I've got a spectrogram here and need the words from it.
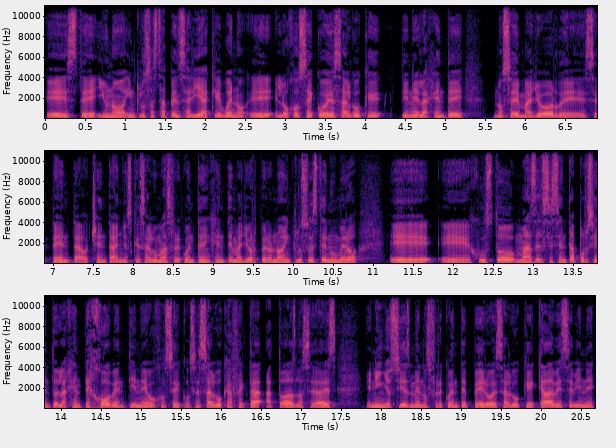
Este, y uno incluso hasta pensaría que, bueno, eh, el ojo seco es algo que tiene la gente no sé, mayor de 70, 80 años, que es algo más frecuente en gente mayor, pero no, incluso este número, eh, eh, justo más del 60% de la gente joven tiene ojos secos. Es algo que afecta a todas las edades. En niños sí es menos frecuente, pero es algo que cada vez se viene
